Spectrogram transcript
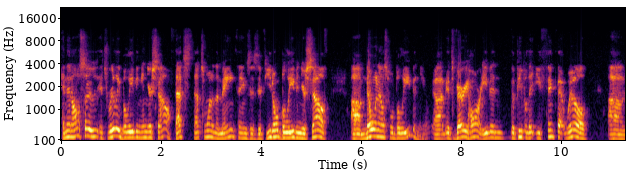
And then also, it's really believing in yourself. That's that's one of the main things. Is if you don't believe in yourself, um, no one else will believe in you. Uh, it's very hard. Even the people that you think that will, uh,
